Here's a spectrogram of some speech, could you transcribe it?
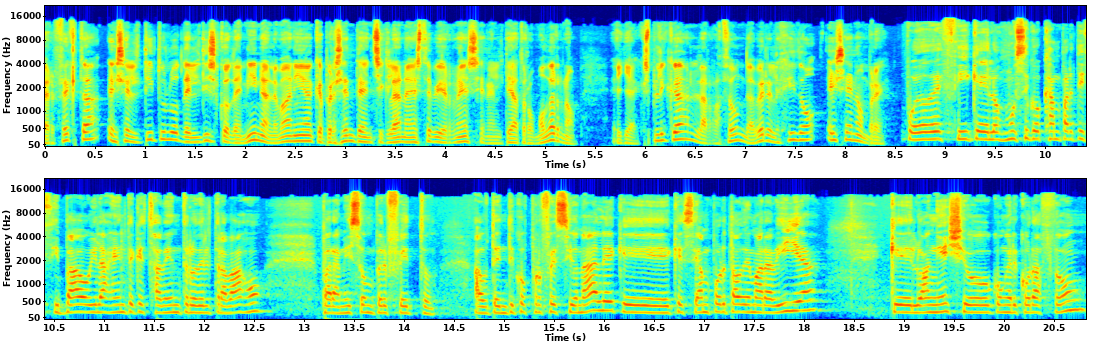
Perfecta es el título del disco de Nina Alemania que presenta en Chiclana este viernes en el Teatro Moderno. Ella explica la razón de haber elegido ese nombre. Puedo decir que los músicos que han participado y la gente que está dentro del trabajo para mí son perfectos, auténticos profesionales que, se han portado de maravilla, que lo han hecho con el corazón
